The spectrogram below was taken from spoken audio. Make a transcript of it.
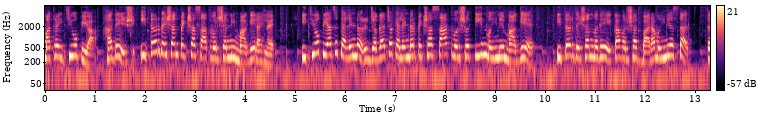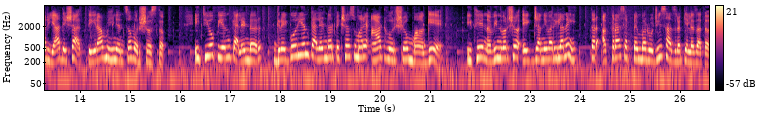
मात्र इथिओपिया हा देश इतर देशांपेक्षा सात वर्षांनी मागे राहिलाय. इथिओपियाचं कॅलेंडर जगाच्या कॅलेंडरपेक्षा सात वर्ष तीन महिने मागे आहे. इतर देशांमध्ये एका वर्षात बारा महिने असतात तर या देशात तेरा महिन्यांचं वर्ष असतं. इथिओपियन कॅलेंडर ग्रेगोरियन कॅलेंडरपेक्षा सुमारे आठ वर्ष मागे आहे. इथे नवीन वर्ष एक जानेवारीला नाही तर अकरा सप्टेंबर रोजी साजरं केलं जातं.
